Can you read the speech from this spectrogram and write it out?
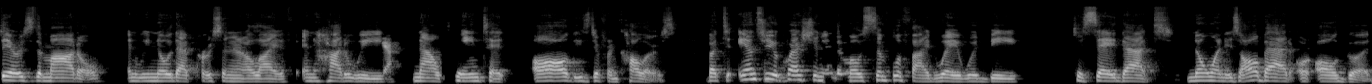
there's the model, and we know that person in our life, and how do we yeah. now paint it all these different colors? But to answer your mm-hmm. question in the most simplified way would be to say that no one is all bad or all good.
